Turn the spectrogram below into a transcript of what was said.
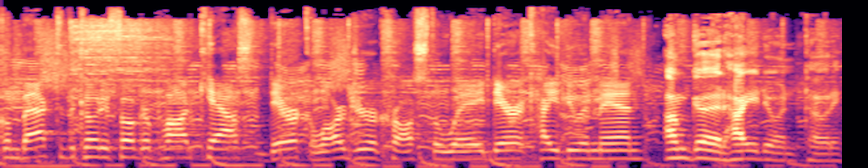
Welcome back to the Cody Foger podcast. Derek Larger across the way. Derek, how you doing, man? I'm good. How you doing, Cody?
